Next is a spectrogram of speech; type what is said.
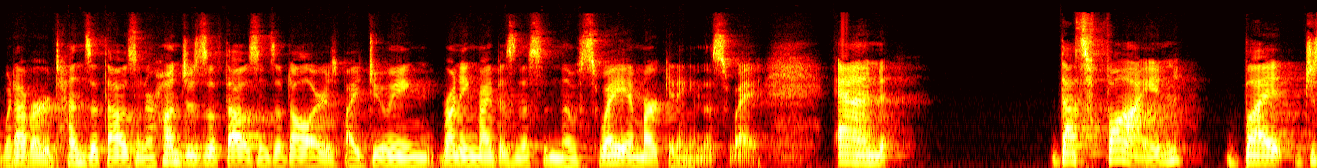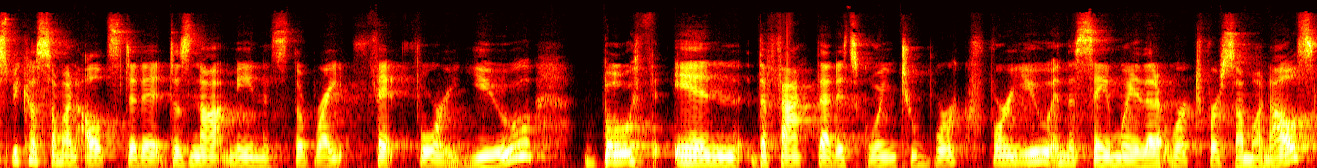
whatever, tens of thousands or hundreds of thousands of dollars by doing, running my business in this way and marketing in this way. And that's fine. But just because someone else did it does not mean it's the right fit for you, both in the fact that it's going to work for you in the same way that it worked for someone else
